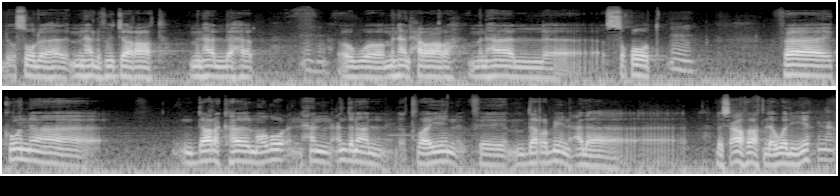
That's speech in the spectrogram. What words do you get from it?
الاصول منها الانفجارات منها اللهب ومنها الحرارة منها السقوط. فيكون آه، ندارك هذا الموضوع. نحن عندنا الأطفائيين في مدربين على الإسعافات الأولية. نعم.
